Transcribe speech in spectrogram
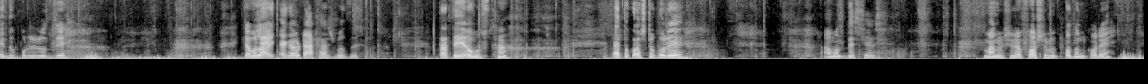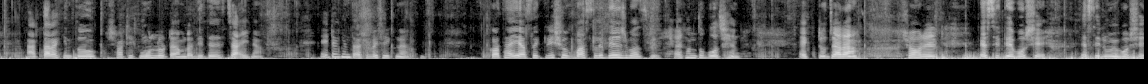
এই দুপুরের রোদ্রে কেবল এগারোটা আঠাশ বাজে। তাতে অবস্থা। এত কষ্ট করে আমার দেশের মানুষেরা ফসল উৎপাদন করে, আর তারা কিন্তু সঠিক মূল্যটা আমরা দিতে চাই না। এটা কিন্তু আসলে ঠিক না। কথাই আছে, কৃষক বাঁচলে দেশ বাঁচবে। এখন তো বোঝেন একটু যারা শহরের এসিতে বসে, এসি রুমে বসে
